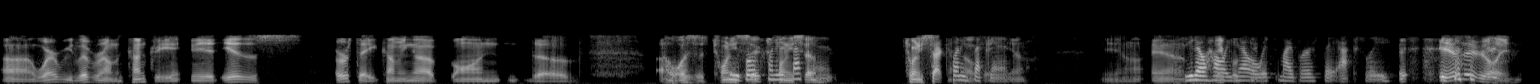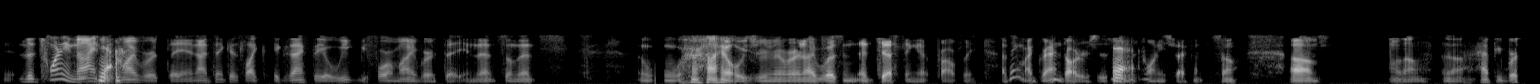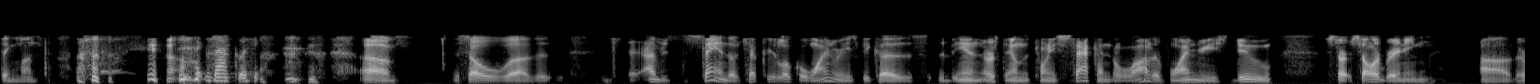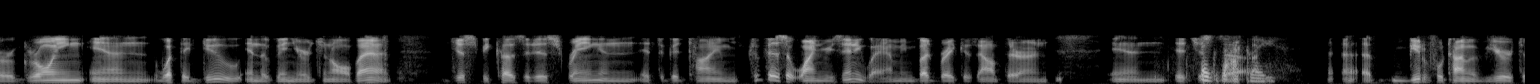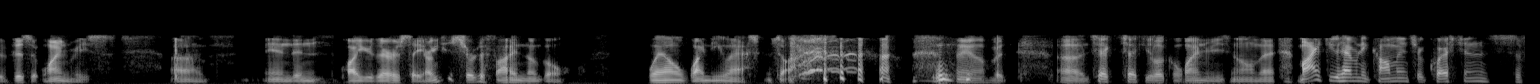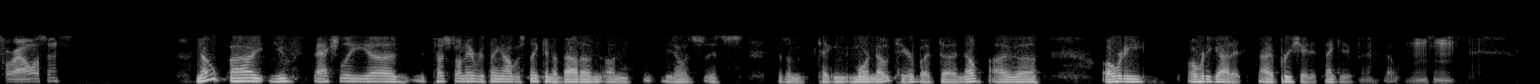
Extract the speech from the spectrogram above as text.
uh, wherever you live around the country. It is Earth Day coming up on the uh, what is it twenty April sixth, twenty seventh, 22nd. twenty second, 22nd. Okay, yeah, yeah. And You know how April I know? It's my birthday, actually. is it really? The 29th Yeah. is my birthday, and I think it's like exactly a week before my birthday, and that's so that's where I always remember, and I wasn't adjusting it properly. I think my granddaughter's is Yeah. on the 22nd, so um, well, uh, happy birthday month. You know? exactly. um, so uh, the, I'm saying though, check your local wineries because being Earth Day on the 22nd, a lot of wineries do start celebrating uh, their growing and what they do in the vineyards and all that. Just because it is spring and it's a good time to visit wineries anyway. I mean, Bud Break is out there and and it's just uh, exactly. A, beautiful time of year to visit wineries. Uh, and then while you're there, say, "Are you certified?" And they'll go, "Well, why do you ask?" And so, know, but uh, check check your local wineries and all that. Mike, do you have any comments or questions for Allison? No, uh, you've actually uh, touched on everything I was thinking about. On, on you know, it's it's as I'm taking more notes here, but uh, no, I've uh, already already got it. I appreciate it. Thank you. So, hmm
